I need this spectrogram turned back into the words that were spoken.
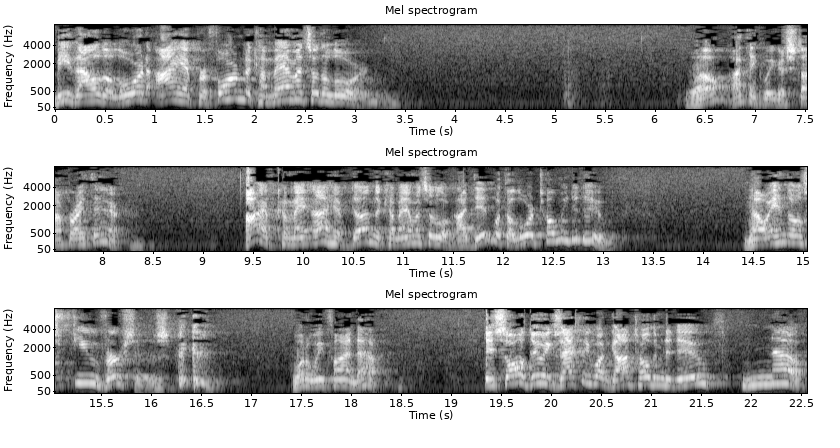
be thou the Lord, I have performed the commandments of the Lord. Well, I think we could stop right there. I have, command, I have done the commandments of the Lord. I did what the Lord told me to do. Now, in those few verses, what do we find out? Did Saul do exactly what God told him to do? No.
